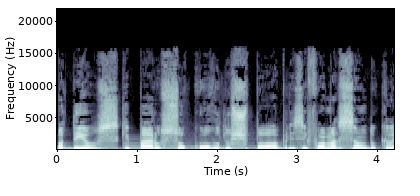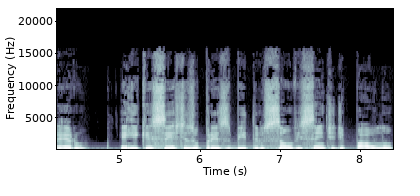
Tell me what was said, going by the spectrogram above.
Ó Deus, que para o socorro dos pobres e formação do clero, enriquecestes o presbítero São Vicente de Paulo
